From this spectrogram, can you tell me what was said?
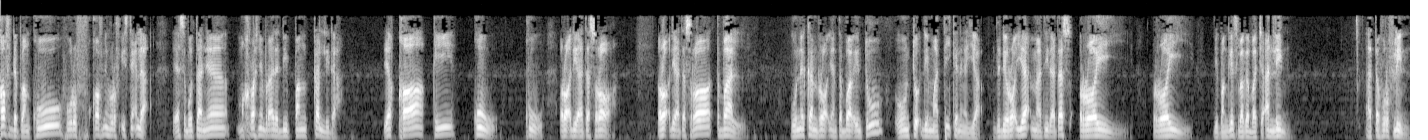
qaf depan ku huruf qaf ni huruf isti'la. Ya sebutannya makhrajnya berada di pangkal lidah. Ya qa qi qu qu. Ra di atas ra. Ra di atas ra tebal. Gunakan ra yang tebal itu untuk dimatikan dengan ya. Jadi ra ya mati di atas roi. Roi. Dipanggil sebagai bacaan lin. Atau huruf lin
